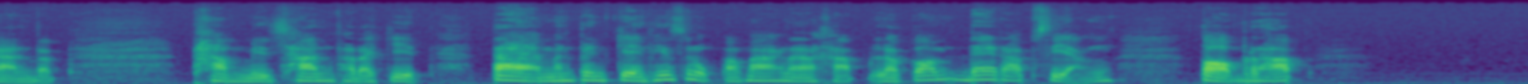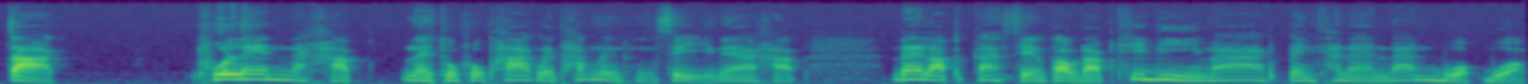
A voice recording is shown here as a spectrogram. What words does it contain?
การแบบทำ mission ภารกิจ แต่มันเป็นเกมที่สนุกมากๆนะครับ แล้วก็ได้รับเสียงตอบรับจากผู้เล่นนะครับ ในทุกๆ ภาคเลยภาค1ถึง4เนี่ยครับ ได้รับการเสียงตอบรับที่ดีมาก เป็นคะแนนด้านบวกบวก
